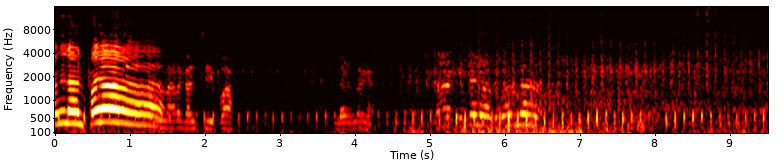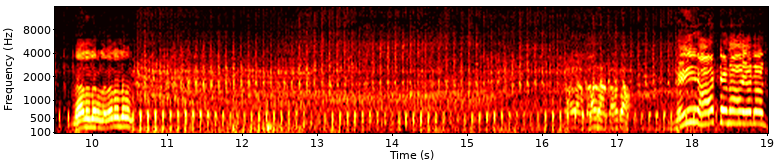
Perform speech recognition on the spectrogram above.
தமிழன் ஃபயர் நேரம் கழிச்சுப்பா இந்தாங்க வேற லெவல் வேற லெவல் மெயின் ஆட்டநாயகன்.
